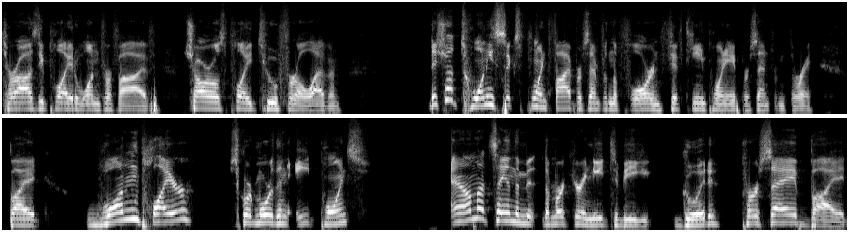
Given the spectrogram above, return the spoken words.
Taurasi played one for five. Charles played two for 11. They shot 26.5% from the floor and 15.8% from three. But one player scored more than eight points and I'm not saying the the Mercury need to be good per se, but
